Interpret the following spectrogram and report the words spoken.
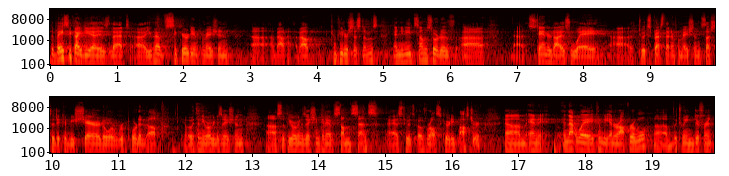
the basic idea is that uh, you have security information uh, about, about computer systems, and you need some sort of uh, standardized way uh, to express that information such that it can be shared or reported up within the organization uh, so that the organization can have some sense as to its overall security posture. Um, and in that way, it can be interoperable uh, between, different,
